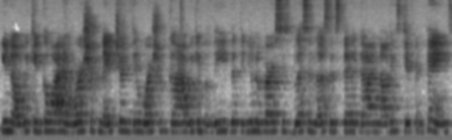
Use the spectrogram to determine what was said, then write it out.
You know, we can go out and worship nature, then worship God. We can believe that the universe is blessing us instead of God and all these different things.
